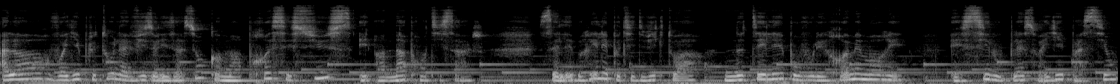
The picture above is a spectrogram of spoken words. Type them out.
Alors, voyez plutôt la visualisation comme un processus et un apprentissage. Célébrez les petites victoires, notez-les pour vous les remémorer, et s'il vous plaît, soyez patient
